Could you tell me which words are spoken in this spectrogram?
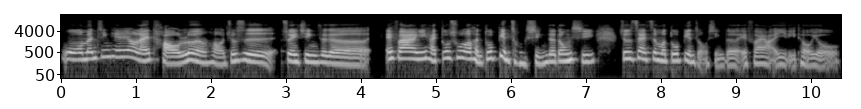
我们今天要来讨论哈，就是最近这个 FIRE 还多出了很多变种型的东西，就是在这么多变种型的 FIRE 里头，有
